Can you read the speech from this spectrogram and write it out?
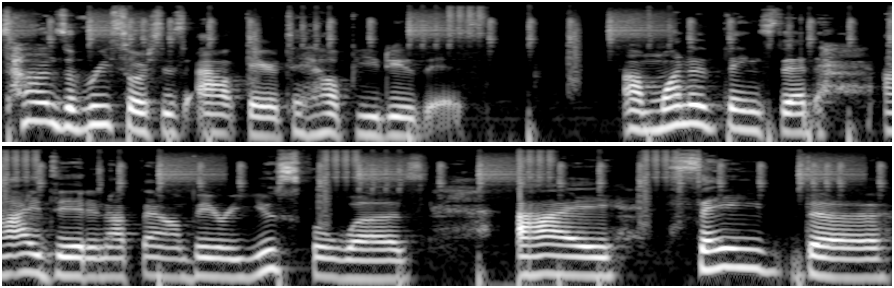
tons of resources out there to help you do this. Um, one of the things that I did and I found very useful was I saved the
